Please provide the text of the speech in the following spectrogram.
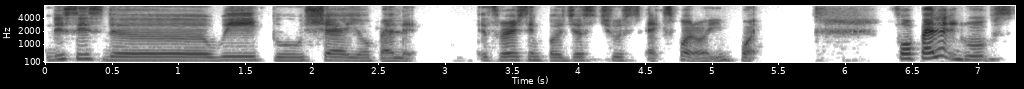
this is the way to share your palette. It's very simple, just choose export or import. For palette groups,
